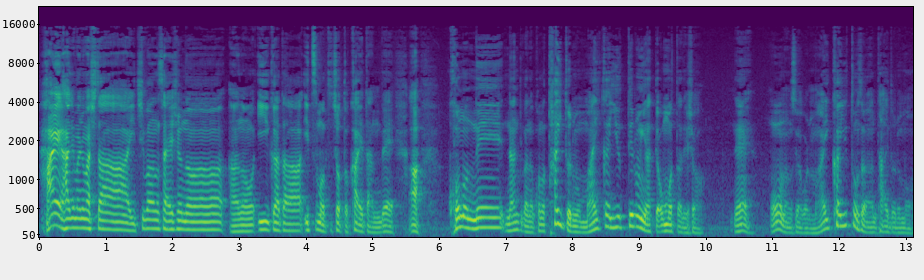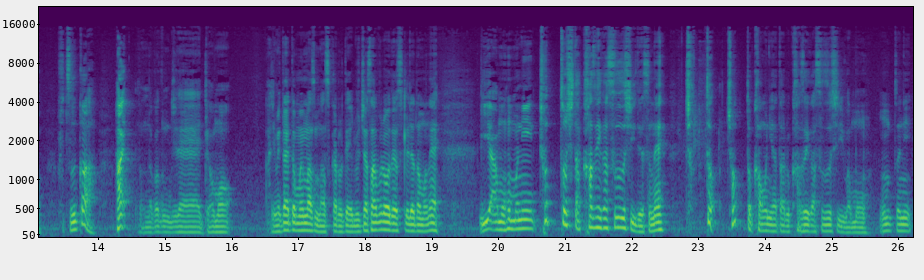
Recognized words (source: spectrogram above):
はい、始まりました。一番最初の、あの、言い方、いつもとちょっと変えたんで、あ、このね、なんていうかな、このタイトルも毎回言ってるんやって思ったでしょ。ね。そうなんですよ。これ毎回言ってるんすよ、タイトルも。普通か。はい、そんな感じで、今日も始めたいと思います。マスカルテルチャサブローですけれどもね。いや、もうほんまに、ちょっとした風が涼しいですね。ちょっと、ちょっと顔に当たる風が涼しいはもう、本当に、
